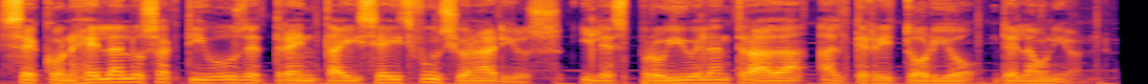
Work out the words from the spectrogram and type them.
se congelan los activos de 36 funcionarios y les prohíbe la entrada al territorio de la Unión.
